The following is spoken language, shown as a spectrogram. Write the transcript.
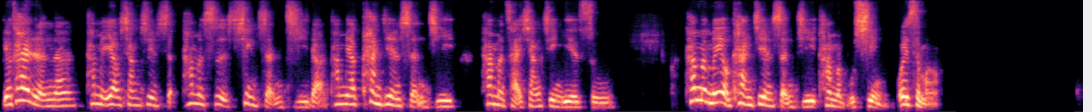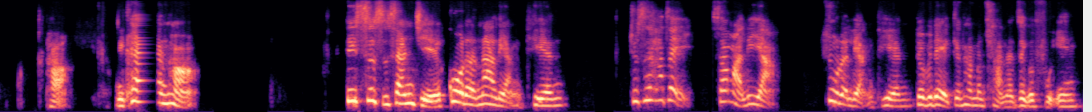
犹太人呢，他们要相信神，他们是信神迹的，他们要看见神迹，他们才相信耶稣。他们没有看见神迹，他们不信。为什么？好，你看哈，第四十三节过了那两天，就是他在撒玛利亚住了两天，对不对？跟他们传了这个福音。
